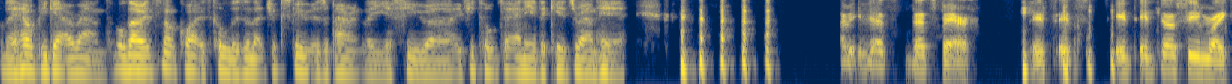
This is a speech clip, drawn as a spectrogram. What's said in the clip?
they help you get around. Although it's not quite as cool as electric scooters, apparently. If you uh, if you talk to any of the kids around here, I mean, that's that's fair. It's it's it it does seem like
